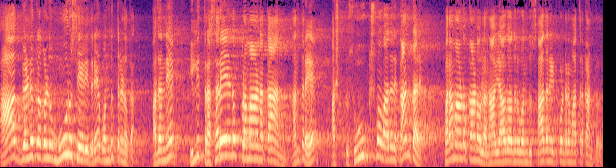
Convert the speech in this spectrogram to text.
ಆ ದ್ವಣುಕಗಳು ಮೂರು ಸೇರಿದರೆ ಒಂದು ತ್ರಣುಕ. ಅದನ್ನೇ ಇಲ್ಲಿ ತ್ರಸರೇಣು ಪ್ರಮಾಣಕಾನ್ ಅಂದರೆ ಅಷ್ಟು ಸೂಕ್ಷ್ಮವಾದದೆ ಕಾಣ್ತಾರೆ. ಪರಮಾಣು ಕಾಣೋಲ್ಲ, ನಾವು ಯಾವುದಾದ್ರೂ ಒಂದು ಸಾಧನ ಇಟ್ಕೊಂಡ್ರೆ ಮಾತ್ರ ಕಾಣ್ತದೆ.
